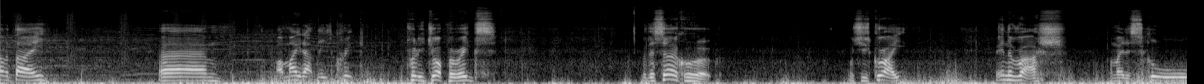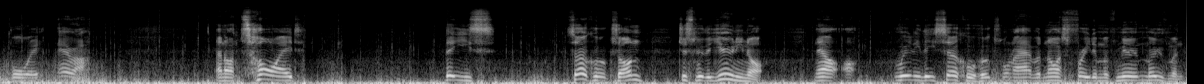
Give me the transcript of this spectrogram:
The other day, um, I made up these quick pulley dropper rigs with a circle hook, which is great. But in the rush, I made a schoolboy error, and I tied these circle hooks on just with a uni knot. Now, really, these circle hooks want to have a nice freedom of movement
